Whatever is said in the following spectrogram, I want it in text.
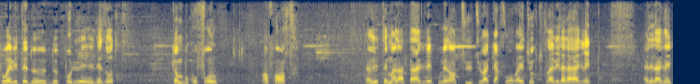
Pour éviter de, polluer les autres, comme beaucoup font en France. T'as vu, t'es malade, t'as la grippe, maintenant tu, tu vas à Carrefour et tu veux que toute la ville elle a la grippe. Elle est la grippe.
